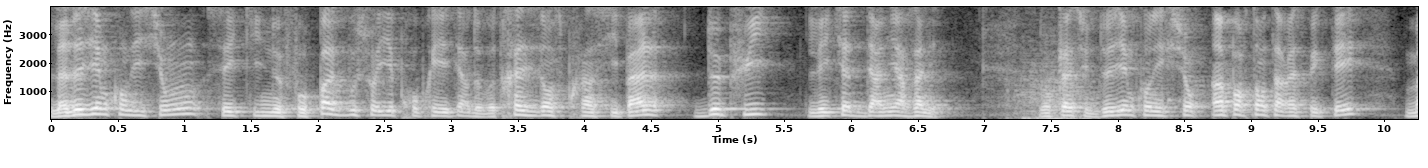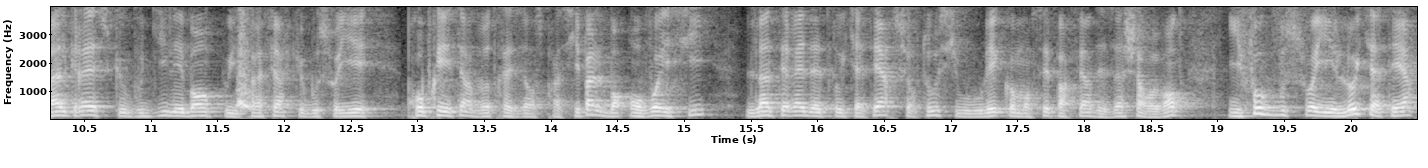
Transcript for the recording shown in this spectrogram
La deuxième condition, c'est qu'il ne faut pas que vous soyez propriétaire de votre résidence principale depuis les quatre dernières années. Donc là, c'est une deuxième condition importante à respecter. Malgré ce que vous disent les banques où ils préfèrent que vous soyez propriétaire de votre résidence principale, bon, on voit ici l'intérêt d'être locataire, surtout si vous voulez commencer par faire des achats-reventes. Il faut que vous soyez locataire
